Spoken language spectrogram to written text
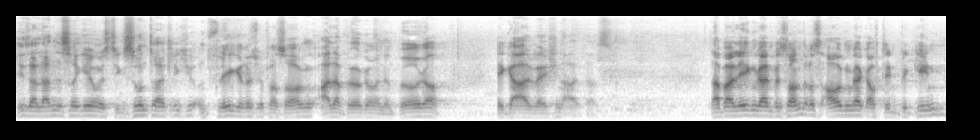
dieser Landesregierung ist die gesundheitliche und pflegerische Versorgung aller Bürgerinnen und Bürger, egal welchen Alters. Dabei legen wir ein besonderes Augenmerk auf den Beginn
